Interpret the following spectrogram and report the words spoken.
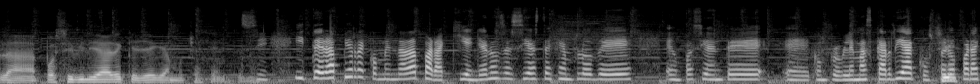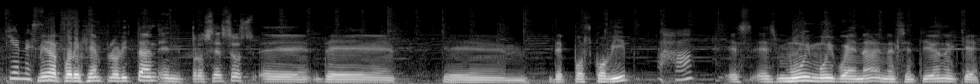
la posibilidad de que llegue a mucha gente. Sí, y terapia recomendada para quién, ya nos decía este ejemplo de eh, un paciente eh, con problemas cardíacos, pero para quiénes. Mira, por ejemplo, ahorita en, procesos eh, de eh, de post-COVID. Es, es, muy, muy buena en el sentido en el que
